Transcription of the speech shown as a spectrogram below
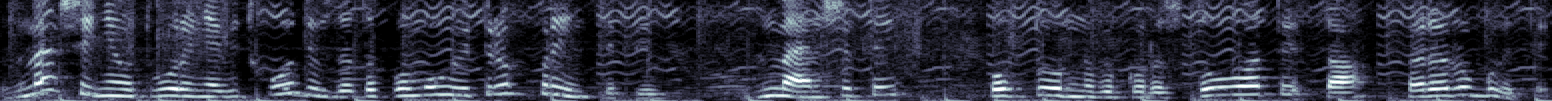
Зменшення утворення відходів за допомогою трьох принципів: зменшити, повторно використовувати та переробити,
